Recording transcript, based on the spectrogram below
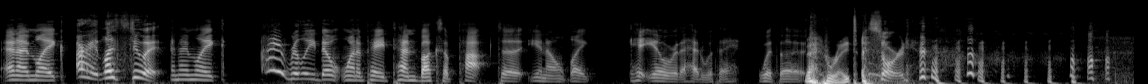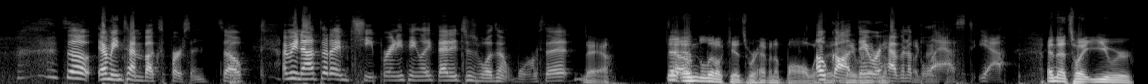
And I'm like, all right, let's do it. And I'm like, I really don't want to pay ten bucks a pop to, you know, like hit you over the head with a with a right. sword. so, I mean, 10 bucks a person. So, I mean, not that I'm cheap or anything like that. It just wasn't worth it. Yeah. So- and the little kids were having a ball with Oh, it. God, they were having a great time. blast. Yeah. And that's why you were,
